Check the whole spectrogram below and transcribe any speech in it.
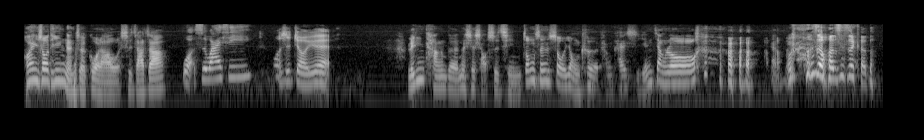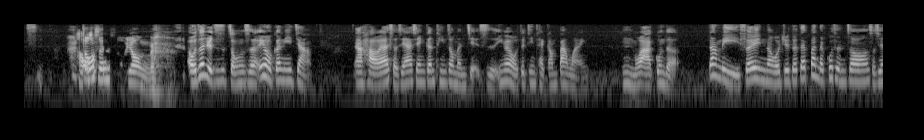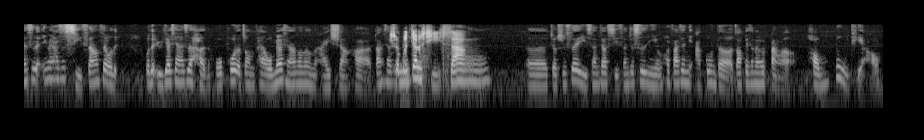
欢迎收听《能者过劳》，我是渣渣。我是 YC，我是九月，灵堂的那些小事情，终身受用课堂开始演讲喽！为什么是这个东西？终身受用，哦我真的觉得这是终身，因为我跟你讲，那好，我要首先要先跟听众们解释，因为我最近才刚办完，嗯，我阿公的葬礼，所以呢，我觉得在办的过程中，首先是因为他是喜丧，所以我的我的语调现在是很活泼的状态，我没有想象中那种哀伤。好了，当下是什么叫喜丧？呃九十岁以上叫喜丧，就是你会发现你阿公的照片上面会绑了红布条。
